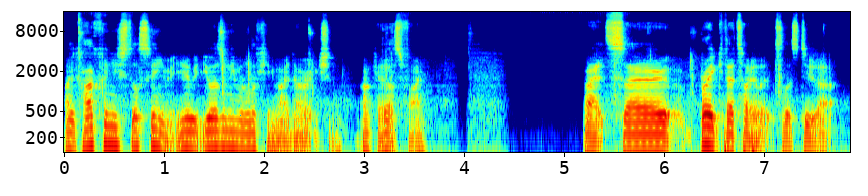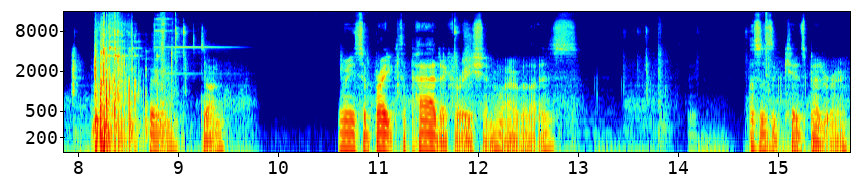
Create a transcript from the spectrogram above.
like how can you still see me you, you wasn't even looking my direction okay that's fine right so break their toilets let's do that boom done we need to break the pear decoration wherever that is this is a kid's bedroom.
